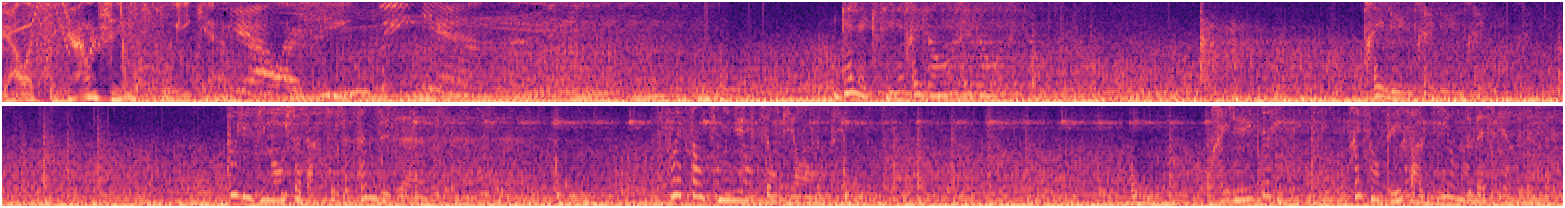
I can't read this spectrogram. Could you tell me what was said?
Galaxy. Galaxy. Weekend. Galaxy Weekend. Galaxy présente. Prélude. Tous les dimanches à partir de 22h. 60 minutes d'ambiance. Présenté par Guillaume de Baskerville.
